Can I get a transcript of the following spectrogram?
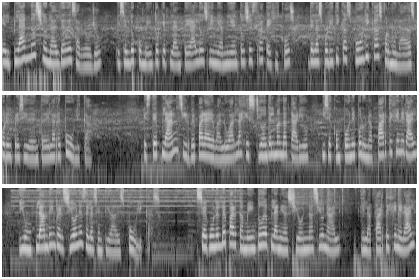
El Plan Nacional de Desarrollo es el documento que plantea los lineamientos estratégicos de las políticas públicas formuladas por el presidente de la República. Este plan sirve para evaluar la gestión del mandatario y se compone por una parte general y un plan de inversiones de las entidades públicas. Según el Departamento de Planeación Nacional, en la parte general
